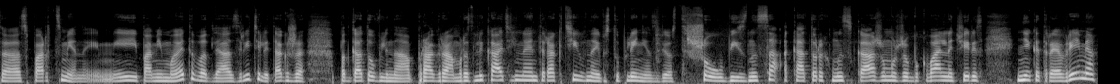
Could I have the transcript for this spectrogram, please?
а, спортсмены. И и помимо этого для зрителей также подготовлена программа развлекательная, интерактивная и выступление звезд шоу-бизнеса, о которых мы скажем уже буквально через некоторое время.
